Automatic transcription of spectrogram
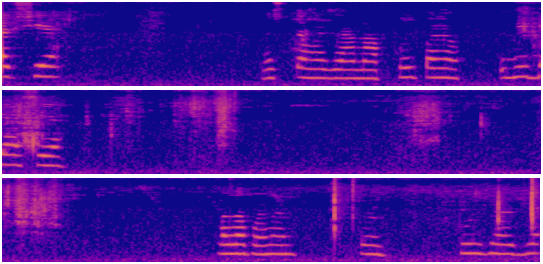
ઝાડ છે મસ્ત મજાના ફૂલ પણ ઉગી ગયા છે ઓલા પણ ફૂલ ફૂલ ઝાડ છે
